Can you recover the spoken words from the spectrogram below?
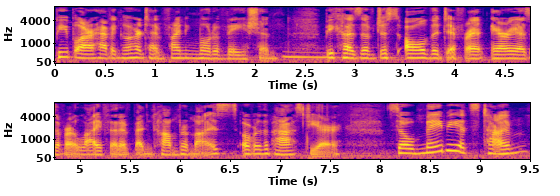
people are having a hard time finding motivation mm. because of just all the different areas of our life that have been compromised over the past year. So maybe it's time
